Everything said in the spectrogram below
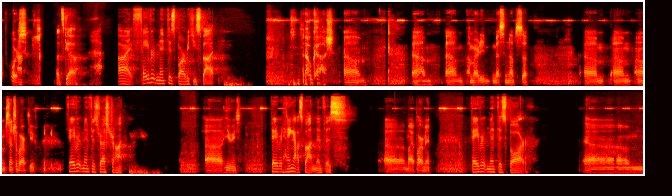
of course. Right, let's go. All right, favorite Memphis barbecue spot. Oh gosh, um, um, um, I'm already messing up stuff um, um, um, Central Barbecue. Favorite Memphis restaurant? Uh, Huey's. Favorite hangout spot in Memphis? Uh, my apartment. Favorite Memphis bar? Um,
